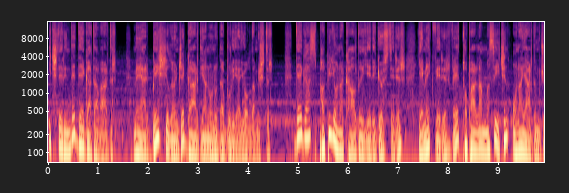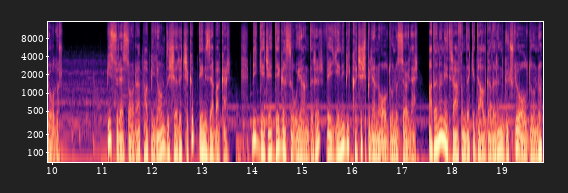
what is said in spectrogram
içlerinde Dega da vardır. Meğer 5 yıl önce gardiyan onu da buraya yollamıştır. Degas, Papillon'a kaldığı yeri gösterir, yemek verir ve toparlanması için ona yardımcı olur. Bir süre sonra Papillon dışarı çıkıp denize bakar. Bir gece Degas'ı uyandırır ve yeni bir kaçış planı olduğunu söyler. Adanın etrafındaki dalgaların güçlü olduğunu,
